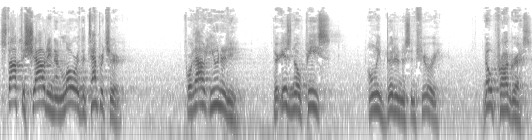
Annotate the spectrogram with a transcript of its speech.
stop the shouting, and lower the temperature. For without unity, there is no peace, only bitterness and fury. No progress,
